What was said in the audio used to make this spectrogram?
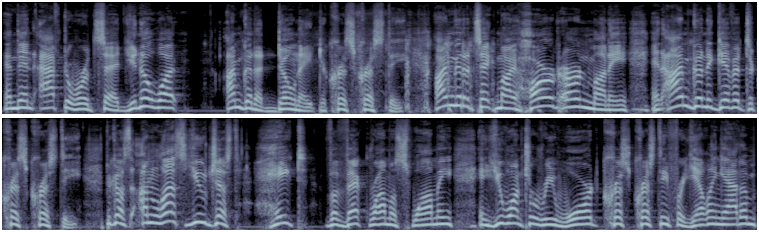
and then afterwards said, you know what? I'm going to donate to Chris Christie. I'm going to take my hard earned money and I'm going to give it to Chris Christie. Because unless you just hate Vivek Ramaswamy and you want to reward Chris Christie for yelling at him,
